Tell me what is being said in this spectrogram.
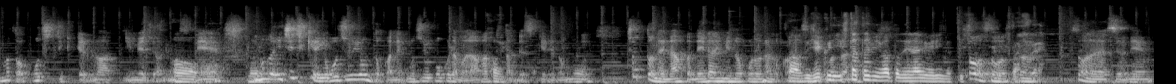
また落ちてきてるなっていうイメージありますね。本当一時期は54とかね、55くらいまで上がってたんですけれども、ちょっとね、なんか狙い目どころなのか逆に再びまた狙い目になってきてそうそうますね。そうなんですよね。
